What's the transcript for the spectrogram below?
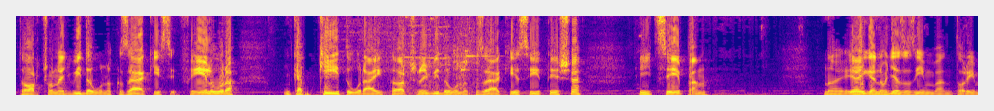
tartson egy videónak az elkészítése. Fél óra? Inkább két óráig tartson egy videónak az elkészítése. Így szépen. Na, ja igen, hogy ez az inventory.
